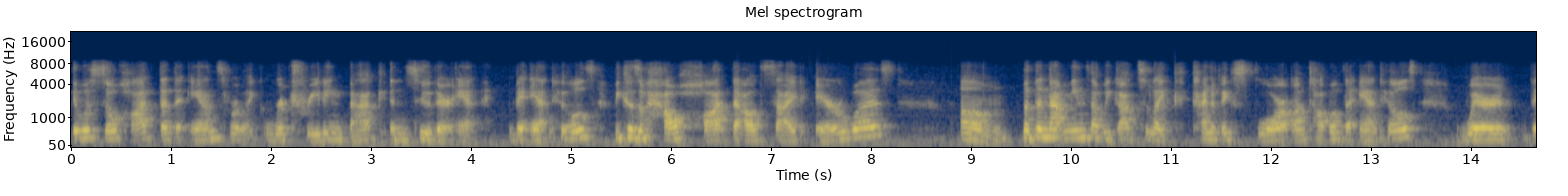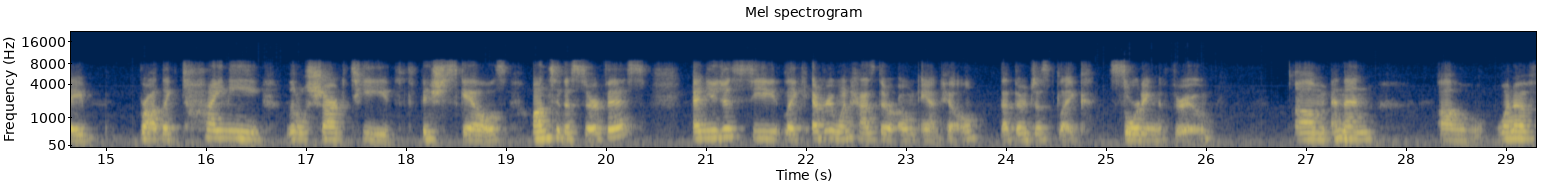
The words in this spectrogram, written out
it was so hot that the ants were like retreating back into their ant the ant hills because of how hot the outside air was. Um, but then that means that we got to like kind of explore on top of the ant hills where they brought like tiny little shark teeth, fish scales onto the surface. And you just see like everyone has their own ant hill that they're just like sorting through. Um, and then um, one of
